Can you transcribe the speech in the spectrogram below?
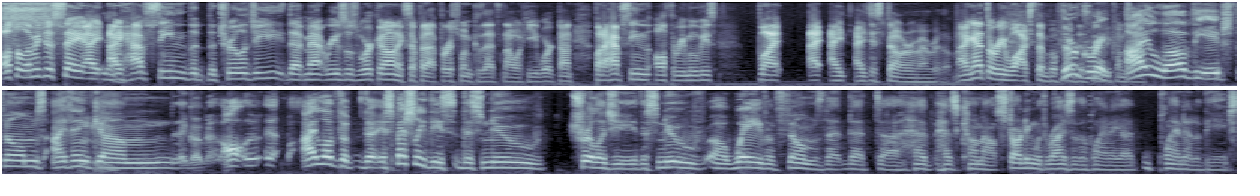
Also, let me just say, I, Yeah. I have seen the, the trilogy that Matt Reeves was working on, except for that first one, because that's not what he worked on. But I have seen all three movies, but I, I, I just don't remember them. I have to rewatch them before They're great. comes out. I love the Apes films. I think um, all, I love the, the especially these this new trilogy, this new uh, wave of films that that uh, have has come out, starting with Rise of the Planet uh, Planet of the Apes.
